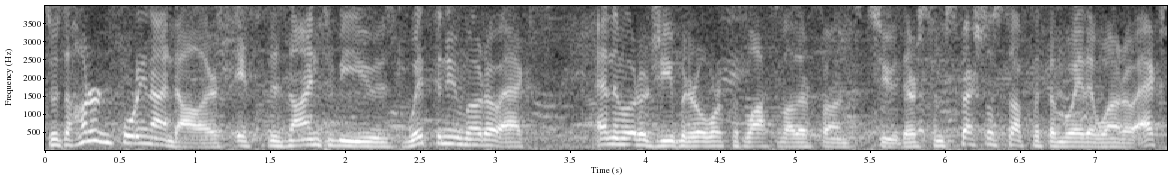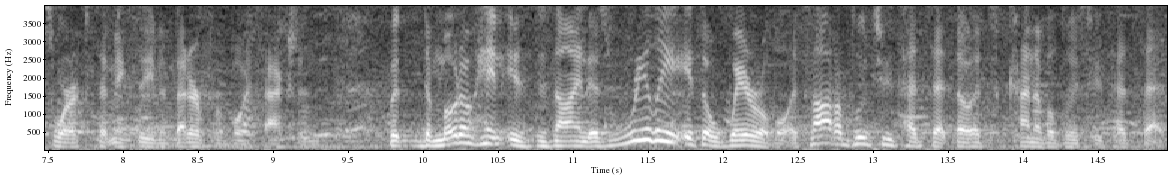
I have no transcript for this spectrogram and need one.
So it's $149. It's designed to be used with the new Moto X and the Moto G, but it'll work with lots of other phones too. There's some special stuff with the way the Moto X works that makes it even better for voice actions. But the Moto Hint is designed as really it's a wearable. It's not a Bluetooth headset though, it's kind of a Bluetooth headset.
